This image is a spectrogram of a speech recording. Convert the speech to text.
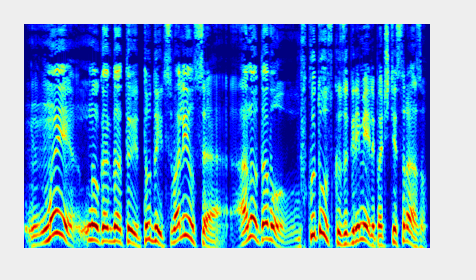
Мы, ну, когда ты тудыть свалился, оно того, в кутузку загремели почти сразу.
